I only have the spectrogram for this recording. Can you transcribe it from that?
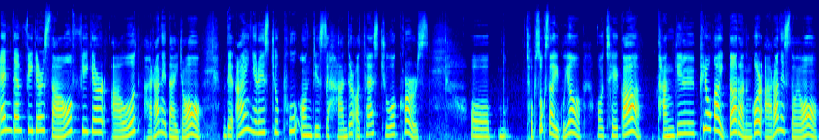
And then figures out, figure out 알아내다이죠. That I needed to pull on this handle attached to a course. 어, 무- 접속사이고요. 어, 제가 당길 필요가 있다라는 걸 알아냈어요.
